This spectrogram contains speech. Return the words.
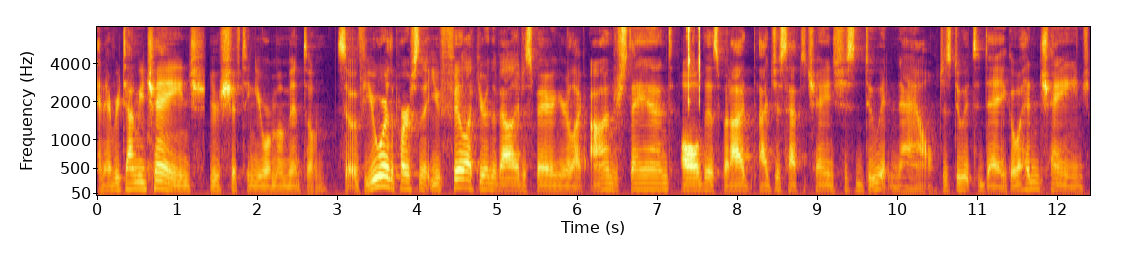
And every time you change, you're shifting your momentum. So if you are the person that you feel like you're in the valley of despair and you're like, I understand all this, but I, I just have to change, just do it now. Just do it today. Go ahead and change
